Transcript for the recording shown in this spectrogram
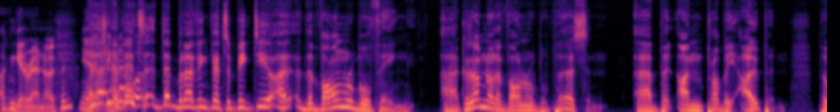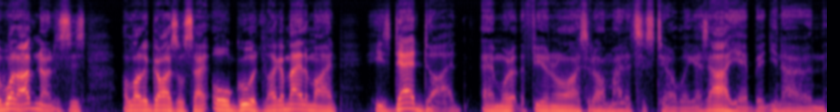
I can get around open. Yeah. Uh, you know that's, that, but I think that's a big deal. Uh, the vulnerable thing, because I'm not a vulnerable person, uh, but I'm probably open. But what I've noticed is a lot of guys will say, all good. Like a mate of mine, his dad died, and we're at the funeral. I said, oh, mate, it's just terrible. He goes, ah, yeah, but, you know, and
